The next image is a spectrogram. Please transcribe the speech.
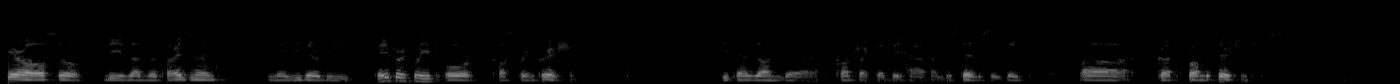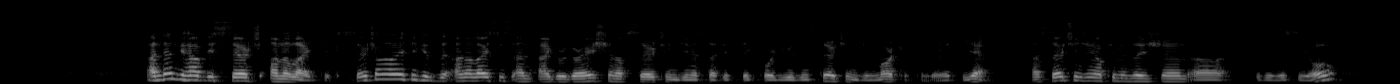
Here also these advertisement may either be pay-per-click or cost per impression depends on the contract that they have and the services they uh, got from the search engines. And then we have this search analytics. Search analytics is the analysis and aggregation of search engine statistics for use in search engine marketing or SEM. And search engine optimization, uh, which is SEO.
